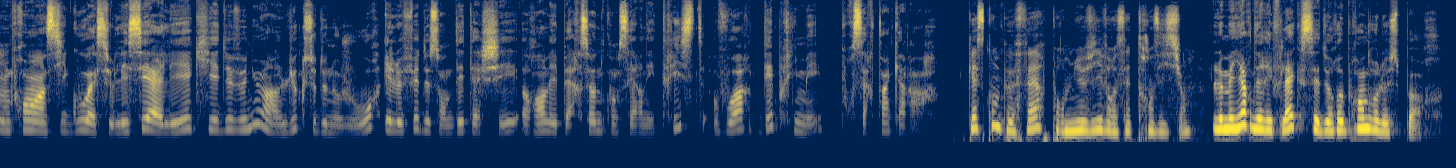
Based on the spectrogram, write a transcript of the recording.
On prend ainsi goût à se laisser aller qui est devenu un luxe de nos jours et le fait de s'en détacher rend les personnes concernées tristes, voire déprimées pour certains cas rares. Qu'est-ce qu'on peut faire pour mieux vivre cette transition? Le meilleur des réflexes, c'est de reprendre le sport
